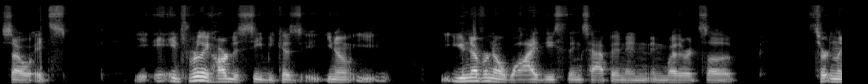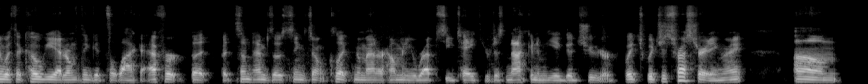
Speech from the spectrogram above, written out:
so it's it's really hard to see because you know you, you never know why these things happen and, and whether it's a certainly with Okogie, I don't think it's a lack of effort, but but sometimes those things don't click no matter how many reps you take. You're just not going to be a good shooter, which which is frustrating, right? Um,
